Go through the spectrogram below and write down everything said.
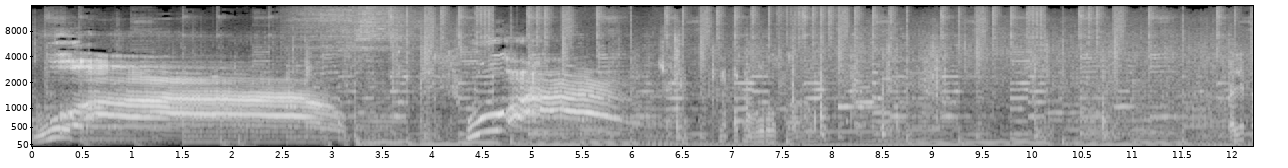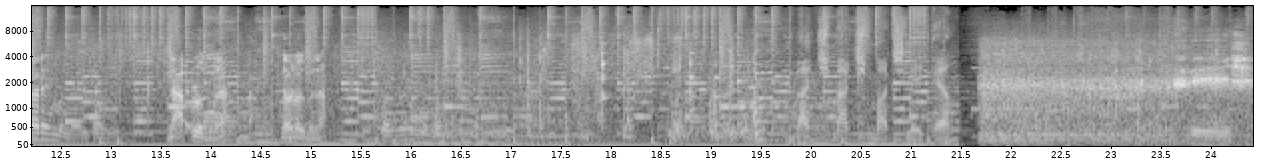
Wow! Mahurot na ako. Paliparin mo na. Na-upload mo na? Download mo na? Much, much, much later. Fish.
